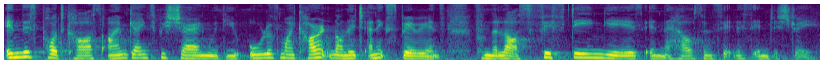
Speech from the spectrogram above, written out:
In this podcast, I'm going to be sharing with you all of my current knowledge and experience from the last 15 years in the health and fitness industry.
